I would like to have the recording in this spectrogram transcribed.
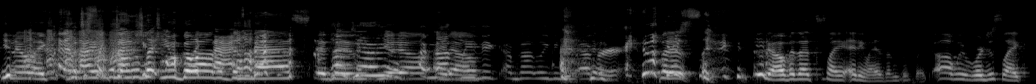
you know, like when I like, when I "Don't you let you go like out that." of the nest, and then you you? know, I'm not know. leaving. I'm not leaving you ever. but it's you know, but that's like, anyways, I'm just like, oh, we were just like,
